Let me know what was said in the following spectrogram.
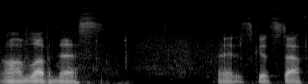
Oh, I'm loving this. That is good stuff.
